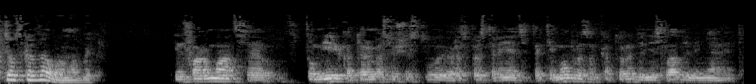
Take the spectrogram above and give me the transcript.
Кто сказал вам об этом? Информация в том мире, в котором я существую, распространяется таким образом, который донесла до меня это.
